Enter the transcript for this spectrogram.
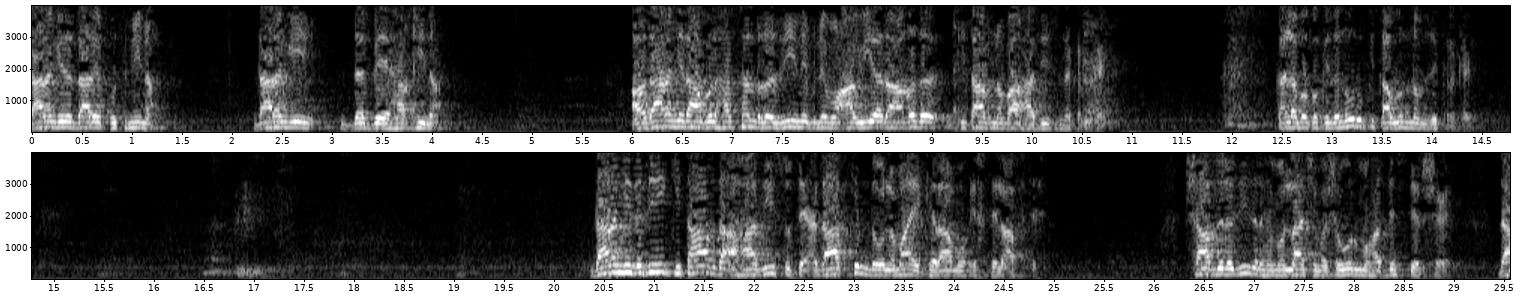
دارنګ د دار قطنی نه دارنګ د بیهقی نه او دارنګه د ابو الحسن رزین ابن معاویه داغه د کتاب نه با حدیث نقل کړي کله به پکې د نورو کتابونو نوم ذکر کړي دارنګه د دې کتاب د احادیث او تعداد کې د علما کرامو اختلاف ده شاه عبد العزيز رحم الله چې مشهور محدث تیر شوی دا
